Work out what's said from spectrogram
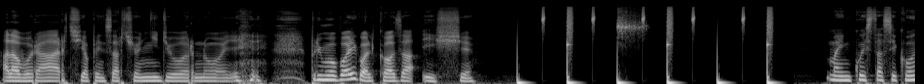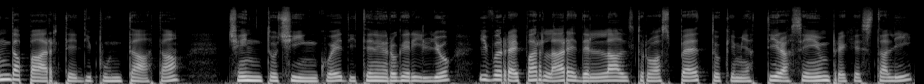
a lavorarci, a pensarci ogni giorno e prima o poi qualcosa esce. Ma in questa seconda parte di puntata 105 di Tenero Gueriglio vi vorrei parlare dell'altro aspetto che mi attira sempre, che sta lì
